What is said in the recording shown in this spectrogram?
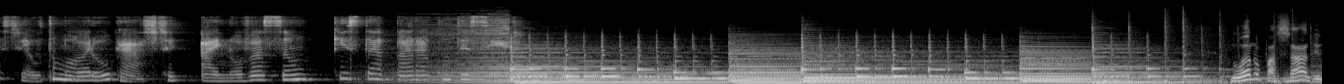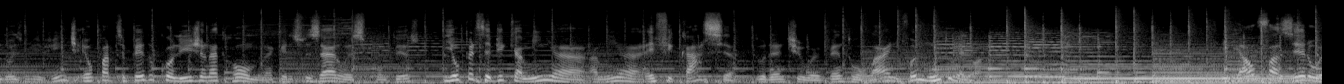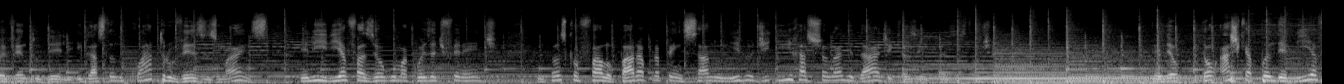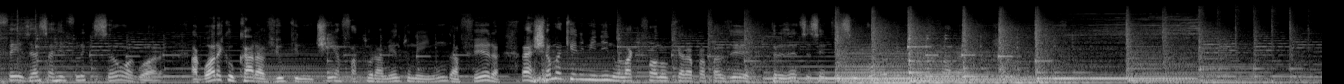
Este é o Tomorrowcast, a inovação que está para acontecer. No ano passado, em 2020, eu participei do Collision at Home, né, que eles fizeram esse contexto, e eu percebi que a minha, a minha eficácia durante o evento online foi muito melhor. Ao fazer o evento dele e gastando quatro vezes mais, ele iria fazer alguma coisa diferente. Então, isso que eu falo, para para pensar no nível de irracionalidade que as empresas estão chegando entendeu? Então, acho que a pandemia fez essa reflexão agora. Agora que o cara viu que não tinha faturamento nenhum da feira, é, chama aquele menino lá que falou que era para fazer 365.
